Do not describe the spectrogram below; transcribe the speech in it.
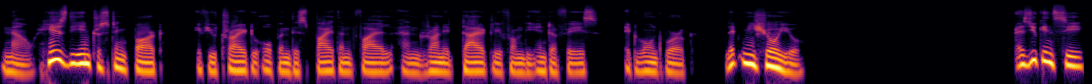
Now, here's the interesting part. If you try to open this Python file and run it directly from the interface, it won't work. Let me show you. As you can see,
